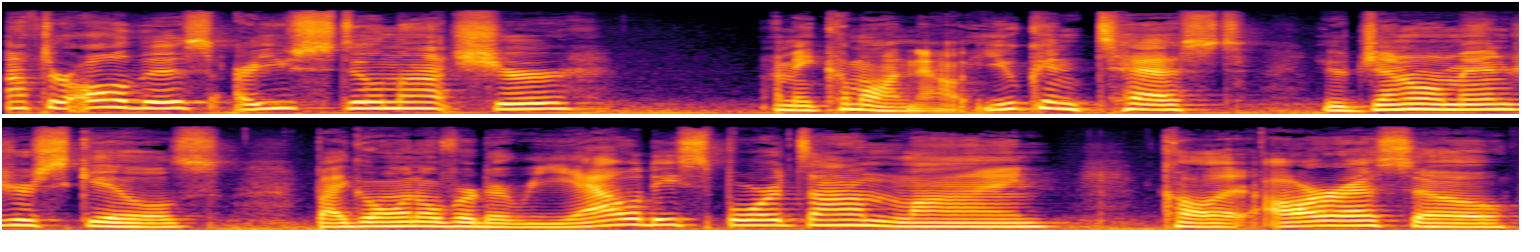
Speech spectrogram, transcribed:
After all this, are you still not sure? I mean, come on now. You can test your general manager skills by going over to Reality Sports Online, call it RSO.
